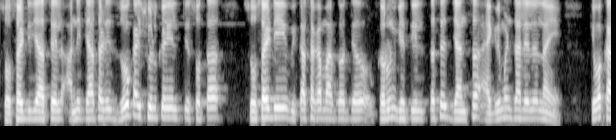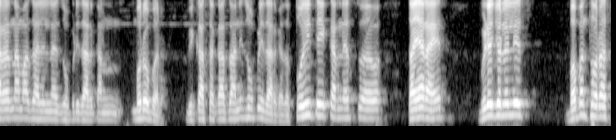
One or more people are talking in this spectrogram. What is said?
सोसायटीची असेल आणि त्यासाठी जो काही शुल्क येईल ते स्वतः सोसायटी विकासकामार्फत ते करून घेतील. तसेच ज्यांचं ॲग्रीमेंट झालेलं नाही किंवा करारनामा झालेला नाही झोपडीधारकांबरोबर विकासकाचा आणि झोपडीधारकाचा तोही ते करण्यास तयार आहेत. व्हिडिओ जर्नलिस्ट बबन थोरास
